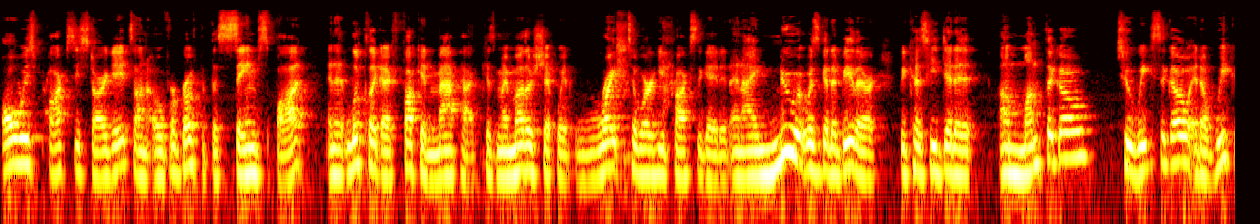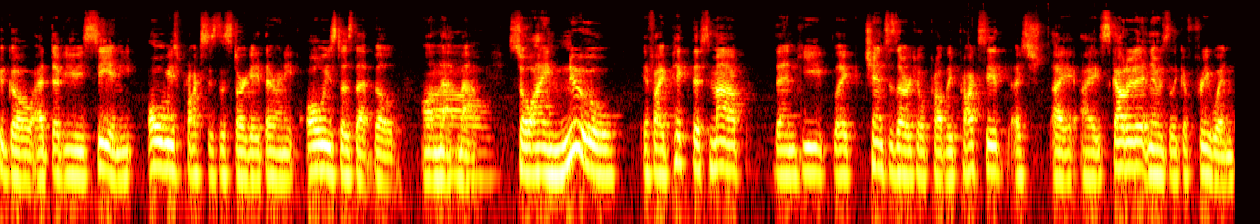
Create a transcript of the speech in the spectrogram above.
always proxy stargates on overgrowth at the same spot, and it looked like I fucking map hacked because my mothership went right to where he proxy gated, and I knew it was going to be there because he did it a month ago two weeks ago and a week ago at WEC, and he always proxies the Stargate there, and he always does that build on that map. So I knew if I picked this map, then he like chances are he'll probably proxy it. I, I, I scouted it, and it was like a free win.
